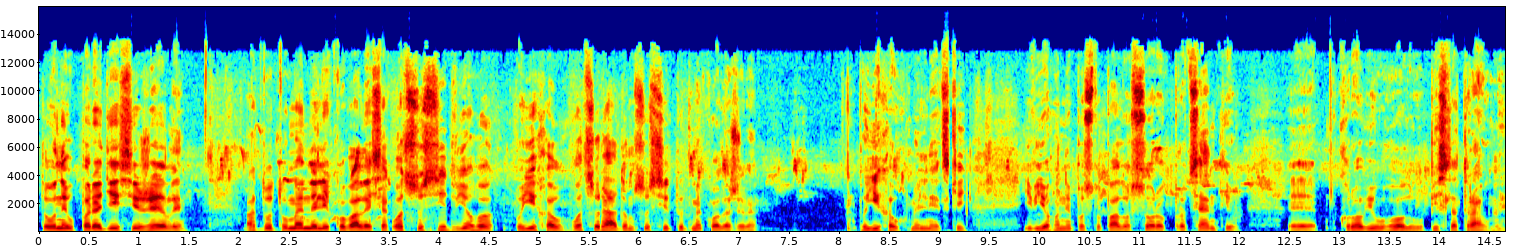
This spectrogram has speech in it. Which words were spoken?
то вони в Парадісі жили. А тут у мене лікувалися. От сусід в його поїхав, от рядом сусід, тут Микола живе. Поїхав Хмельницький, і в його не поступало 40% е, крові в голову після травми.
